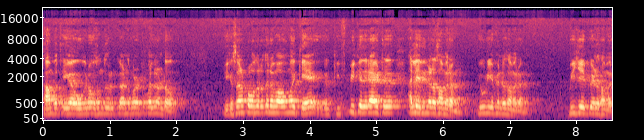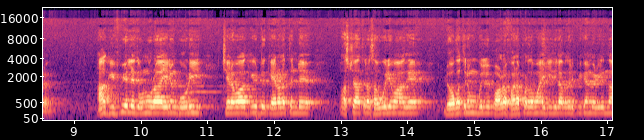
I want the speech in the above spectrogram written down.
സാമ്പത്തിക ഉപരോധം തീർക്കുകയാണ് പറഞ്ഞിട്ട് വല്ലതുണ്ടോ? വികസന പ്രവർത്തനത്തിന്റെ ഭാഗമായി കെ കിഫ്ബിക്കെതിരായിട്ട് അല്ലേ നിങ്ങളുടെ സമരം? യു ഡി എഫിന്റെ സമരം ബി ജെ പിയുടെ സമരം. ആ കിഫ്ബി അല്ലേ തൊണ്ണൂറായിരം കോടി ചിലവാക്കിയിട്ട് കേരളത്തിന്റെ പശ്ചാത്തല സൗകര്യമാകെ ലോകത്തിന് മുമ്പിൽ വളരെ ഫലപ്രദമായ രീതിയിൽ അവതരിപ്പിക്കാൻ കഴിയുന്ന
